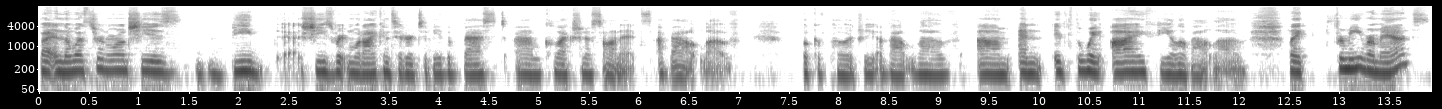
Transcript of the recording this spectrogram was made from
but in the Western world, she is the she's written what I consider to be the best um, collection of sonnets about love, book of poetry about love. Um, and it's the way I feel about love. Like for me, romance,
